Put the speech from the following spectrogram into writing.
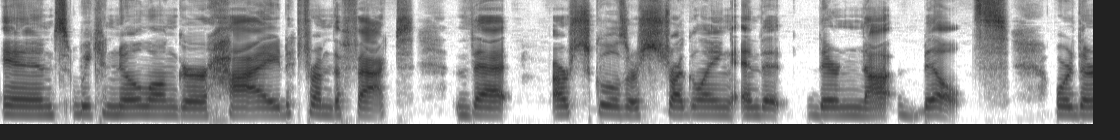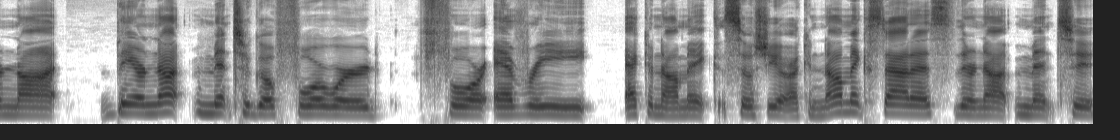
And we can no longer hide from the fact that our schools are struggling and that they're not built or they're not they are not meant to go forward for every economic socioeconomic status. They're not meant to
